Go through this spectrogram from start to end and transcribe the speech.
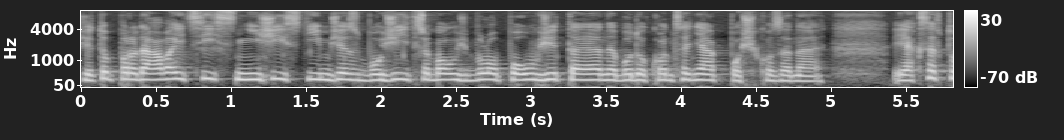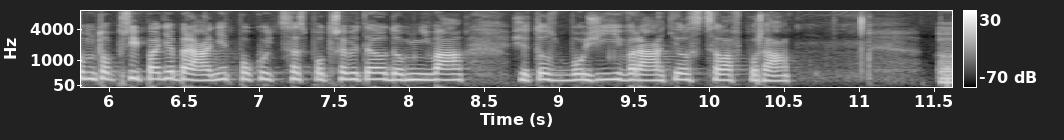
že to prodávající sníží s tím, že zboží třeba už bylo použité nebo dokonce nějak poškozené. Jak se v tomto případě bránit, pokud se spotřebitel domnívá, že to zboží vrátil zcela v pořádku? Eh,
